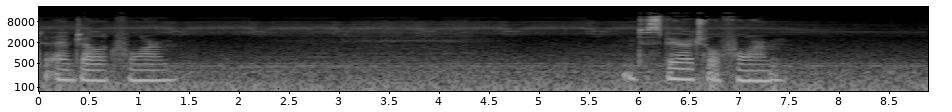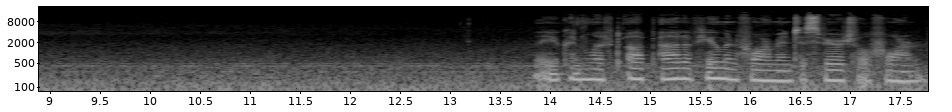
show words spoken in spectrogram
to angelic form, into spiritual form. That you can lift up out of human form into spiritual form.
